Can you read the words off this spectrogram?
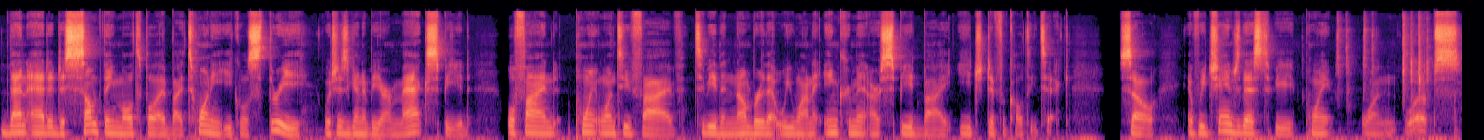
then added to something multiplied by 20 equals 3 which is going to be our max speed we'll find 0.125 to be the number that we want to increment our speed by each difficulty tick. So if we change this to be 0.1, whoops,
